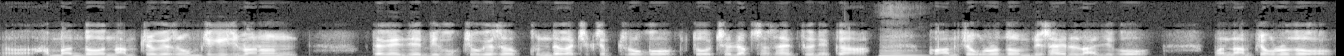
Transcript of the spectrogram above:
어, 한반도 남쪽에서 움직이지만은, 대개 이제 미국 쪽에서 군대가 직접 들어오고 또 전략 자산이 뜨니까, 음. 괌 쪽으로도 미사일을 날리고, 뭐 남쪽으로도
